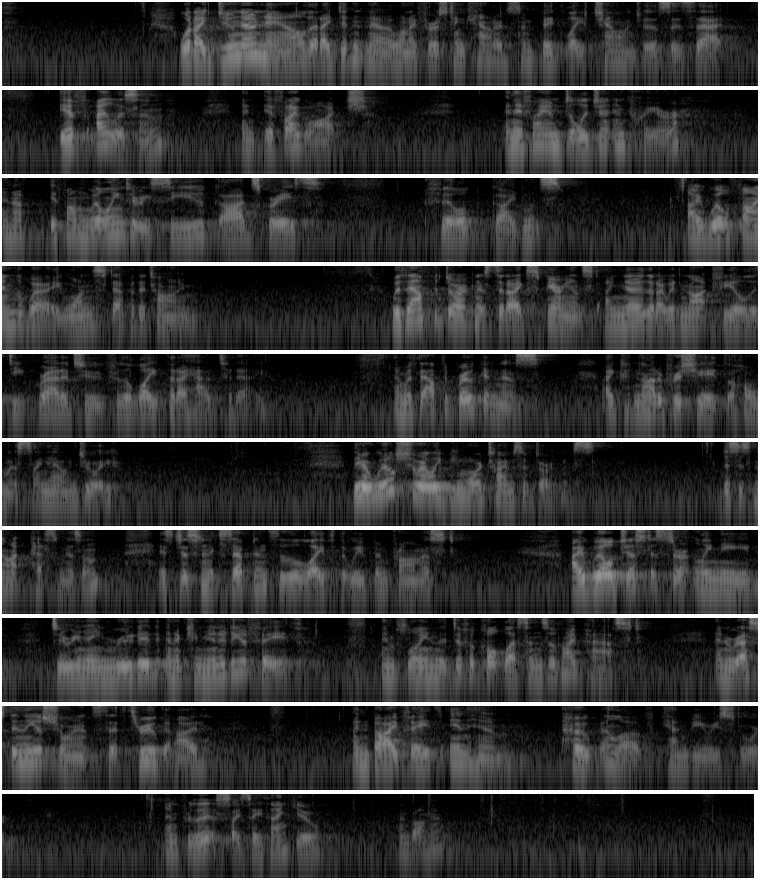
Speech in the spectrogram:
What I do know now that I didn't know when I first encountered some big life challenges is that if I listen, and if I watch, and if I am diligent in prayer, and if, I'm willing to receive God's grace filled guidance, I will find the way one step at a time. Without the darkness that I experienced, I know that I would not feel the deep gratitude for the light that I have today. And without the brokenness, I could not appreciate the wholeness I now enjoy. There will surely be more times of darkness. This is not pessimism, it's just an acceptance of the life that we've been promised. I will just as certainly need to remain rooted in a community of faith employing the difficult lessons of my past, and rest in the assurance that through God and by faith in Him, hope and love can be restored. And for this, I say thank you and amen.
